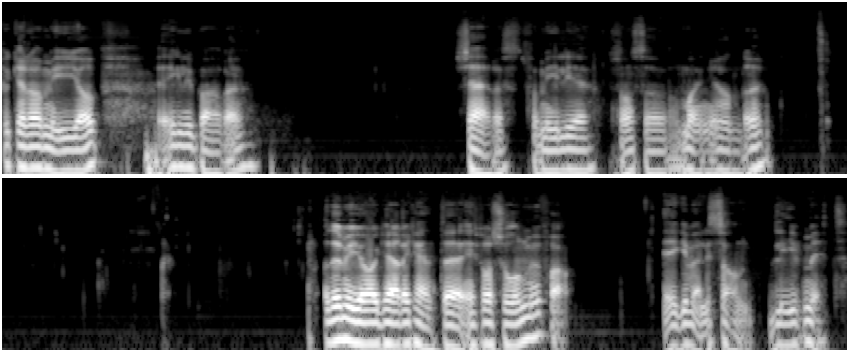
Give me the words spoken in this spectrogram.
på grunn av mye jobb. Egentlig bare kjæreste, familie, sånn som mange andre. Og det er mye òg her jeg henter inspirasjonen min fra. Jeg er veldig sånn Livet mitt.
